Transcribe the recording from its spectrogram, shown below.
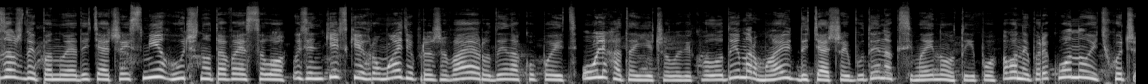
завжди панує дитячий сміх, гучно та весело. У Зіньківській громаді проживає родина купиць. Ольга та її чоловік Володимир мають дитячий будинок сімейного типу. Вони переконують, хоч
